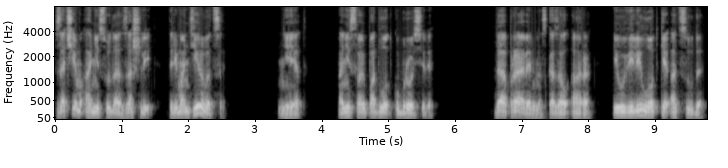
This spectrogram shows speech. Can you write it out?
Зачем они сюда зашли? Ремонтироваться? Нет. Они свою подлодку бросили. Да, правильно, сказал Ара и увели лодки отсюда.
